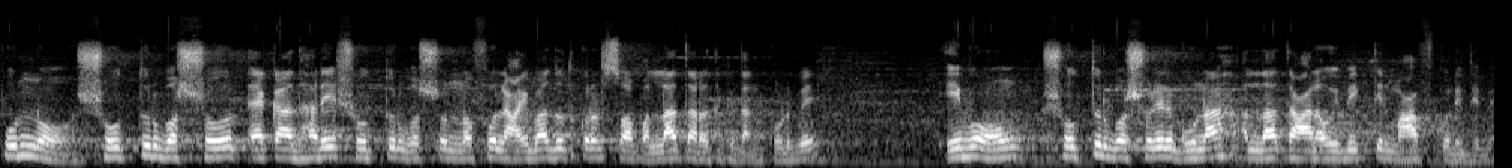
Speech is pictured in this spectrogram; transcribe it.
পূর্ণ সত্তর বৎসর, একাধারে সত্তর বৎসর নফল আইবাদত করার সব আল্লাহ তাআলা তাকে দান করবে। এবং সত্তর বছরের গুনাহ আল্লাহ তাআলা ওই ব্যক্তির মাফ করে দেবে।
